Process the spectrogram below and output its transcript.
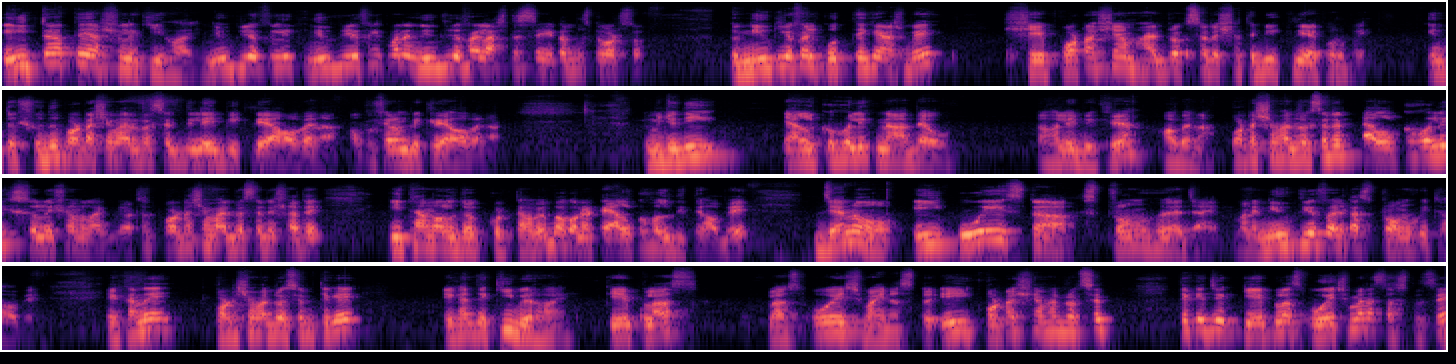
এইটাতে আসলে কি হয়? নিউক্লিওফিলিক নিউক্লিওফিলিক মানে নিউক্লিওফাইল আসতেছে, এটা বুঝতে পারছ? তো নিউক্লিওফাইল থেকে আসবে? সে পটাশিয়াম হাইড্রোক্সাইডের সাথে বিক্রিয়া করবে। কিন্তু শুধু পটাশিয়াম হাইড্রোক্সাইড দিলেই বিক্রিয়া হবে না, অপসারণ বিক্রিয়া হবে না। তুমি যদি অ্যালকোহলিক না দাও তাহলে বিক্রিয়া হবে না। পটাশিয়াম হাইড্রোক্সাইডের অ্যালকোহলিক সলিউশন লাগবে। অর্থাৎ পটাশিয়াম হাইড্রোক্সাইডের সাথে ইথানল যোগ করতে হবে বা কোনো একটা অ্যালকোহল দিতে হবে, যেন এই ওয়েসটা স্ট্রং হয়ে যায় মানে নিউক্লিওফাইলটা স্ট্রং হতে হবে। এখানে পটাশিয়াম হাইড্রোক্সাইড থেকে এখান থেকে কি বের হয়? K plus plus O H minus তো এই পটাশিয়াম হাইড্রোক্সাইড থেকে যে কে প্লাস ওএইচ মাইনাস আসতেছে,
